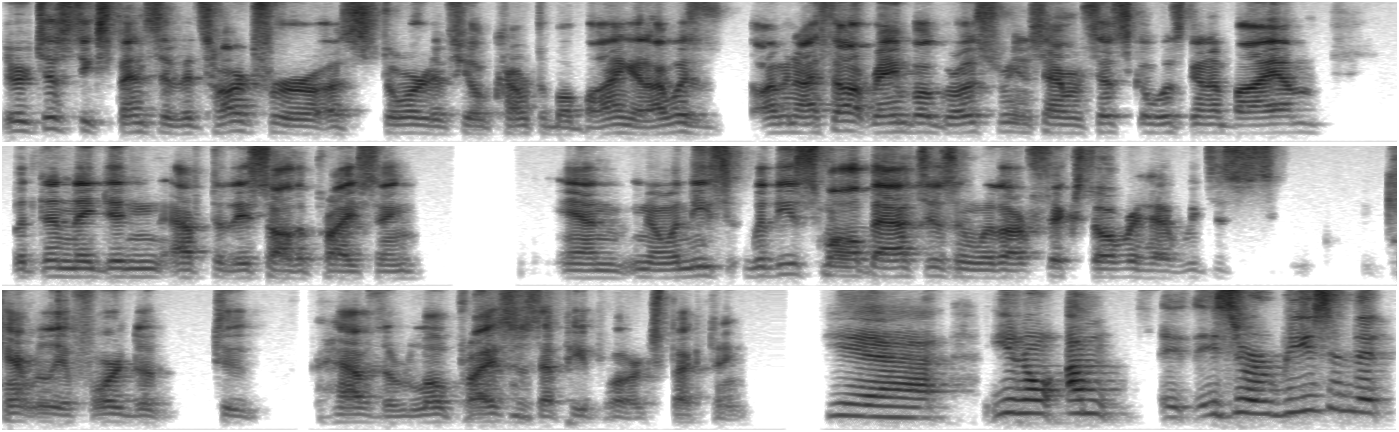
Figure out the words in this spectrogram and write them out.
they're just expensive. It's hard for a store to feel comfortable buying it. I was, I mean, I thought Rainbow Grocery in San Francisco was going to buy them, but then they didn't after they saw the pricing. And you know, in these with these small batches and with our fixed overhead, we just can't really afford to to have the low prices that people are expecting. Yeah, you know, um, is there a reason that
